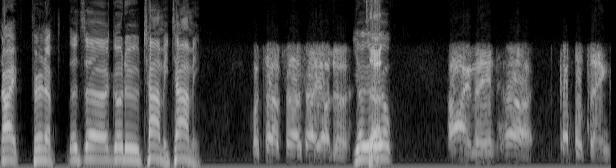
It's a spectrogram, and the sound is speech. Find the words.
All right, fair enough. Let's uh go to Tommy. Tommy. What's up, fellas? How y'all doing? Yo, What's yo, up? yo. All right, man. Uh, couple of things.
